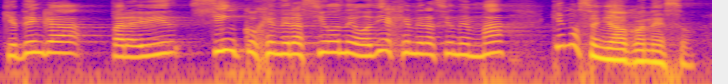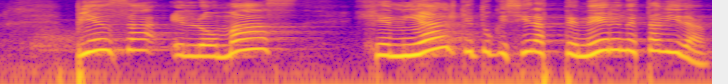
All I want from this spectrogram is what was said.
que tenga para vivir cinco generaciones o diez generaciones más. ¿Qué no has soñado con eso? Piensa en lo más genial que tú quisieras tener en esta vida.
